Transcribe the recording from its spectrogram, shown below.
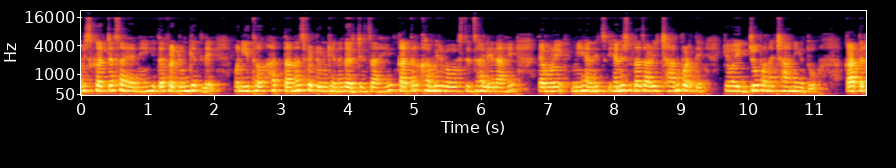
विस्करच्या साह्याने इथं फेटून घेतले. पण इथं हातानंच फेटून घेणं गरजेचं आहे. का तर खमीर व्यवस्थित झालेला आहे. त्यामुळे मी ह्यानेच ह्यानेसुद्धा जाळी छान पडते किंवा एकजोपणा छान येतो. का तर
